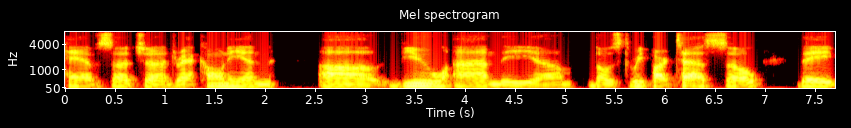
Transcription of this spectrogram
have such draconian uh, view on the um, those three-part tests. So they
